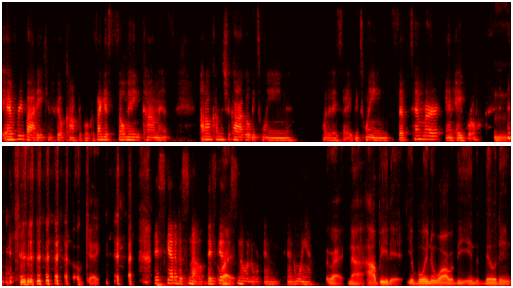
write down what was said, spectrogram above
everybody can feel comfortable. Because I get so many comments I don't come to Chicago between, what do they say, between September and April. Mm. okay. they scared of the snow. They scared right. of the snow and the, and, and the wind. Right. Nah, I'll be there. Your boy Noir will be in the building.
